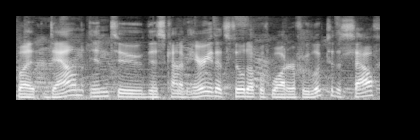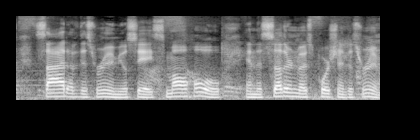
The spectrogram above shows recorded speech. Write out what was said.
But down into this kind of area that's filled up with water, if we look to the south side of this room, you'll see a small hole in the southernmost portion of this room.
